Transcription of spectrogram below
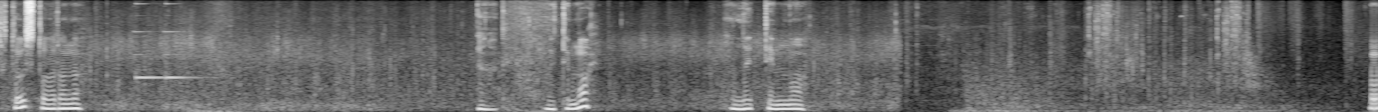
в ту сторону. Так, летимо. Летимо. О.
